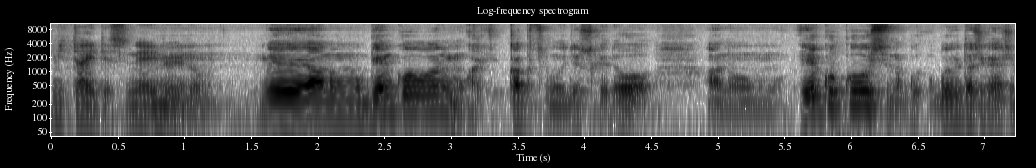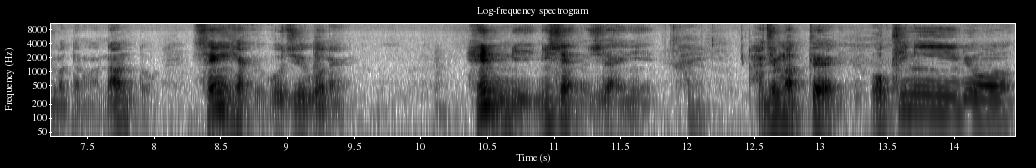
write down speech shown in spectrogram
見たいですねいろいろ、うんであの原稿にも書き書くつもりですけどあの英国王室のご御用達が始まったのがなんと1155年ヘンリー2世の時代に始まってお気に入りの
